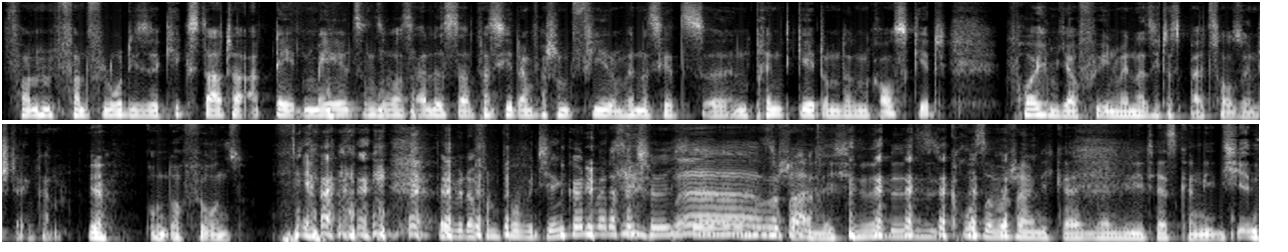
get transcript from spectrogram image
von, von Flo diese Kickstarter-Update-Mails und sowas alles, da passiert einfach schon viel. Und wenn das jetzt äh, in Print geht und dann rausgeht, freue ich mich auch für ihn, wenn er sich das bald zu Hause hinstellen kann. Ja, und auch für uns. Ja, wenn wir davon profitieren können, wäre das natürlich Ja, äh, super. wahrscheinlich. Ist großer Wahrscheinlichkeit werden wir die Testkaninchen.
